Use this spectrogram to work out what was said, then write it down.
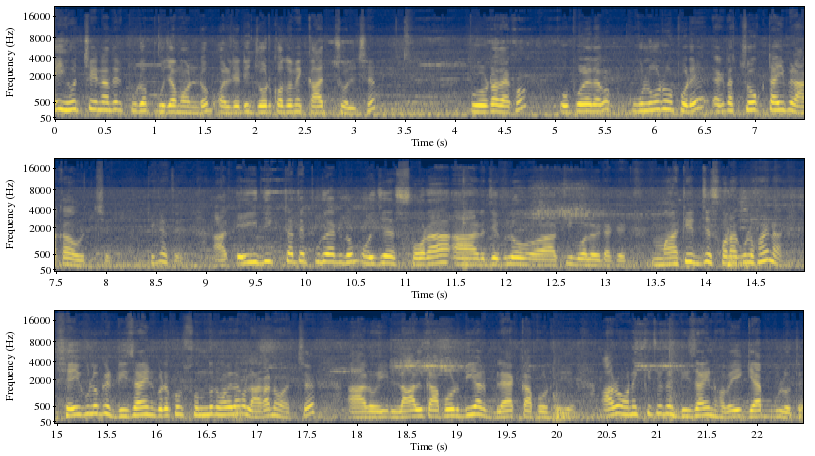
এই হচ্ছে এনাদের পুরো পূজা মণ্ডপ। অলরেডি জোর কদমে কাজ চলছে। পুরোটা দেখো, উপরে দেখো, কুলোর উপরে একটা চোখ টাইপের আঁকা হচ্ছে, ঠিক আছে? আর এই দিকটাতে পুরো একদম ওই যে সরা আর যেগুলো কি বলে ওইটাকে, মাটির যে সরাগুলো হয় না, সেইগুলোকে ডিজাইন করে খুব সুন্দরভাবে দেখো লাগানো হচ্ছে। আর ওই লাল কাপড় দিয়ে আর ব্ল্যাক কাপড় দিয়ে। আরও অনেক কিছুতে ডিজাইন হবে এই গ্যাপগুলোতে,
